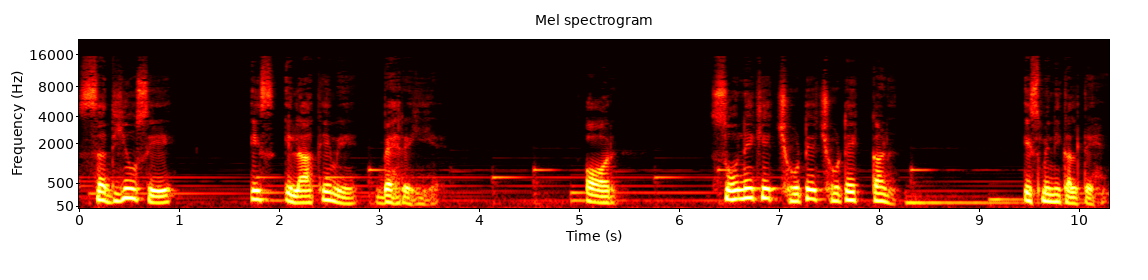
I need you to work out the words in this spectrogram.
सदियों से इस इलाके में बह रही है और सोने के छोटे छोटे कण इसमें निकलते हैं।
